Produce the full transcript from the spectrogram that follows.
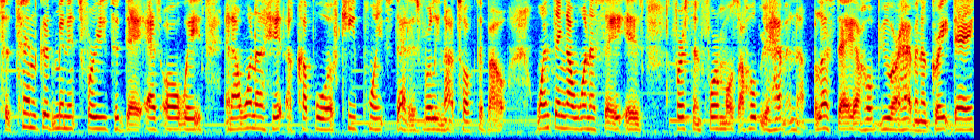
to 10 good minutes for you today, as always. And I want to hit a couple of key points that is really not talked about. One thing I want to say is first and foremost, I hope you're having a blessed day. I hope you are having a great day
